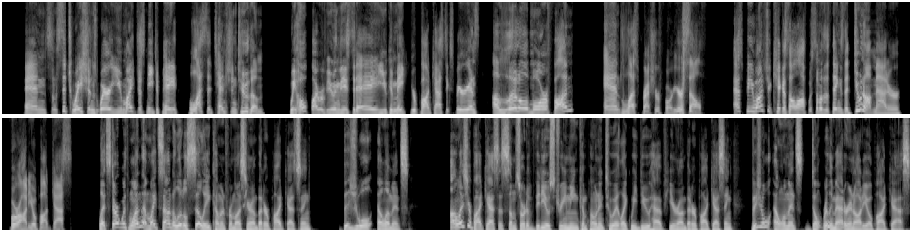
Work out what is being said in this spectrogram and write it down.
and some situations where you might just need to pay less attention to them. We hope by reviewing these today, you can make your podcast experience a little more fun and less pressure for yourself. SP, why don't you kick us all off with some of the things that do not matter for audio podcasts? Let's start with one that might sound a little silly coming from us here on Better Podcasting visual elements. unless your podcast has some sort of video streaming component to it, like we do have here on Better Podcasting, visual elements don't really matter in audio podcasts.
